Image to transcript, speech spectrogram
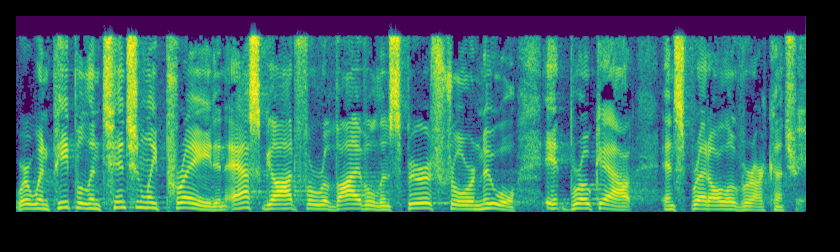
where when people intentionally prayed and asked God for revival and spiritual renewal, it broke out and spread all over our country.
